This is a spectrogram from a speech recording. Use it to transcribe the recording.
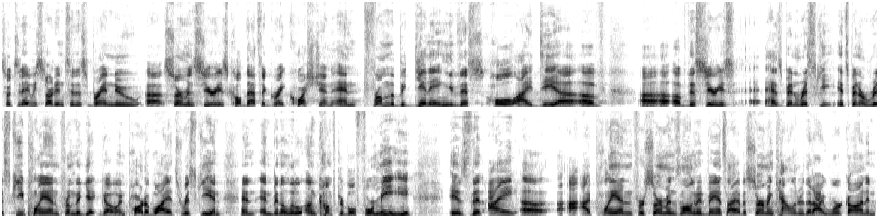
So, today we start into this brand new uh, sermon series called That's a Great Question. And from the beginning, this whole idea of, uh, uh of this series has been risky. It's been a risky plan from the get go. And part of why it's risky and, and, and been a little uncomfortable for me is that I, uh, I plan for sermons long in advance. I have a sermon calendar that I work on and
